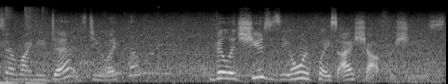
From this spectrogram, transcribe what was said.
These are my new duds. Do you like them? Village Shoes is the only place I shop for shoes.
